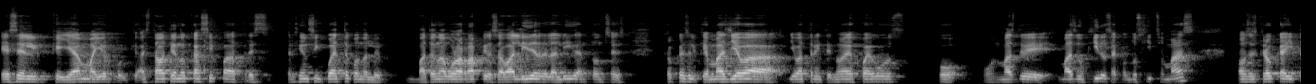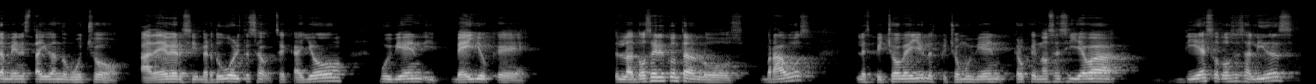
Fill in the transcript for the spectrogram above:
Es el que ya mayor, porque está bateando casi para 350 cuando le bate una bola rápida, o sea, va líder de la liga. Entonces, creo que es el que más lleva, lleva 39 juegos con más de, más de un hit, o sea, con dos hits o más. Entonces creo que ahí también está ayudando mucho a Devers y Verdugo ahorita se, cayó muy bien y Bello que las dos series contra los Bravos les pichó Bello les pichó muy bien. Creo que no sé si lleva 10 o 12 salidas,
